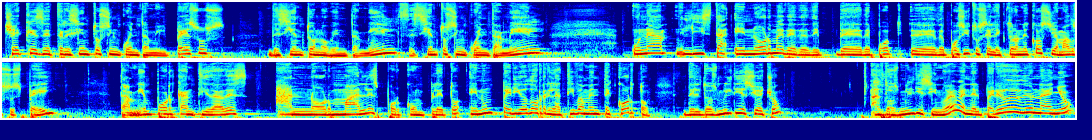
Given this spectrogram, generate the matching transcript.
cheques de 350 mil pesos, de 190 mil, de 150 mil, una lista enorme de, de, depósitos electrónicos llamados SPAY, también por cantidades anormales por completo en un periodo relativamente corto, del 2018 al 2019. En el periodo de un año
